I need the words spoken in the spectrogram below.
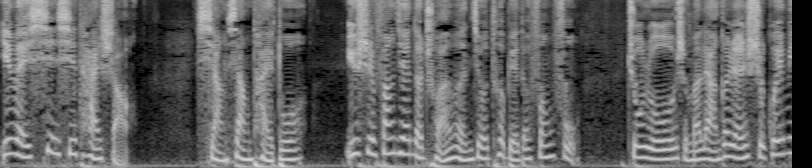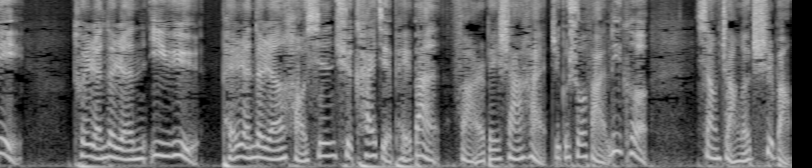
因为信息太少，想象太多，于是坊间的传闻就特别的丰富。诸如什么两个人是闺蜜，推人的人抑郁，陪人的人好心去开解陪伴，反而被杀害。这个说法立刻像长了翅膀，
